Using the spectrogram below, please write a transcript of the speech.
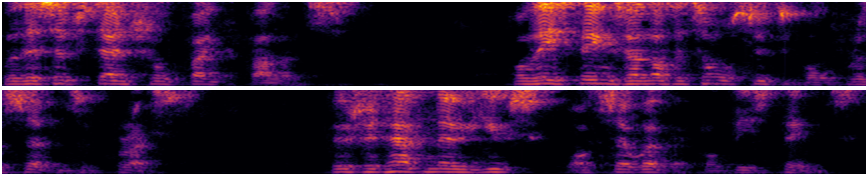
with a substantial bank balance, for these things are not at all suitable for a servant of Christ, who should have no use whatsoever for these things.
